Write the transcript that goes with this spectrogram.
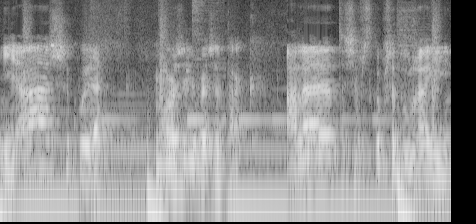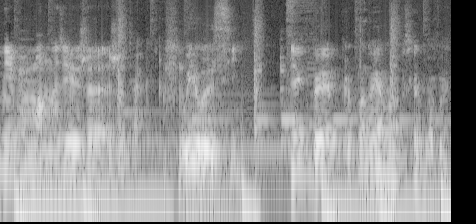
Ja szykuję. Możliwe, że tak. Ale to się wszystko przedłuża i nie wiem, mam nadzieję, że, że tak. We will see. Jakby proponujemy obserwować,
